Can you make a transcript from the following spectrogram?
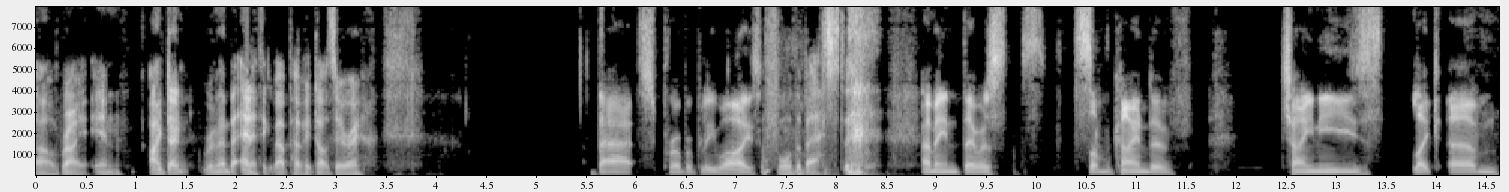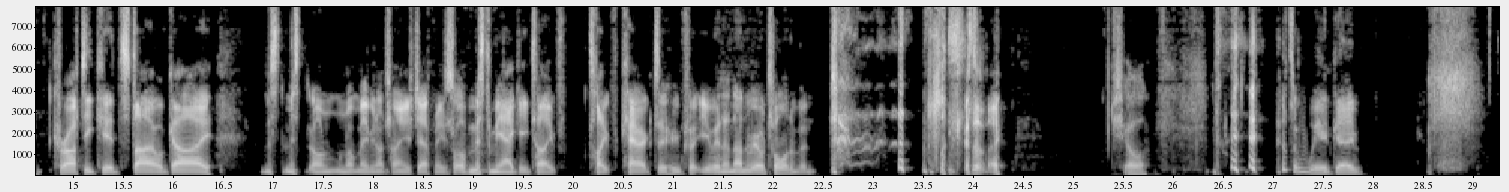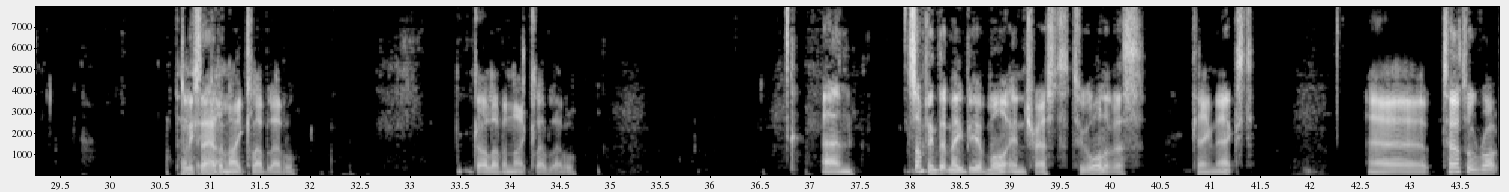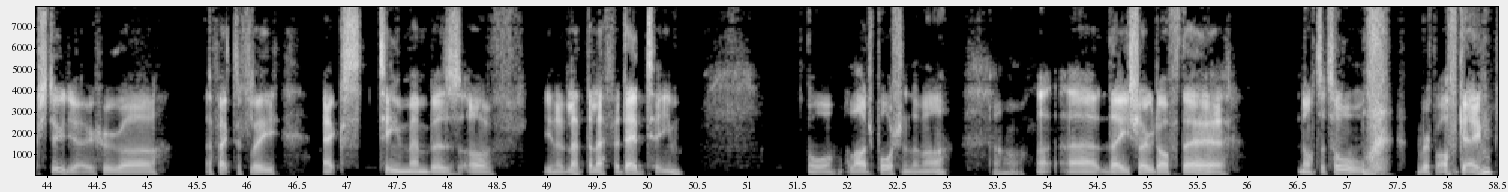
oh right. In I don't remember anything about Perfect Dark Zero. That's probably wise For the best. i mean there was some kind of chinese like um karate kid style guy mr mr oh, not maybe not chinese japanese sort of mr miyagi type type character who put you in an unreal tournament like, i don't know sure. it's a weird game At least I had a nightclub level. Gotta love a nightclub level. And something that may be of more interest to all of us came next. Uh, Turtle Rock Studio, who are effectively ex team members of, you know, the Left 4 Dead team, or a large portion of them are. Oh, Uh, uh, they showed off their not at all rip-off game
